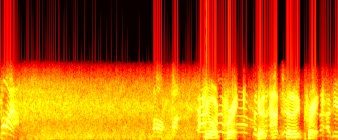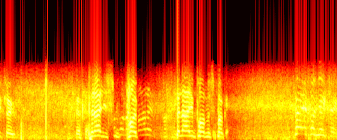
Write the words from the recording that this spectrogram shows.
Fire! Oh, fuck. You're a prick. You're an absolute prick. Put that on YouTube. Put out your s- pipe. Put out your pipe and smoke it. Put this on YouTube.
